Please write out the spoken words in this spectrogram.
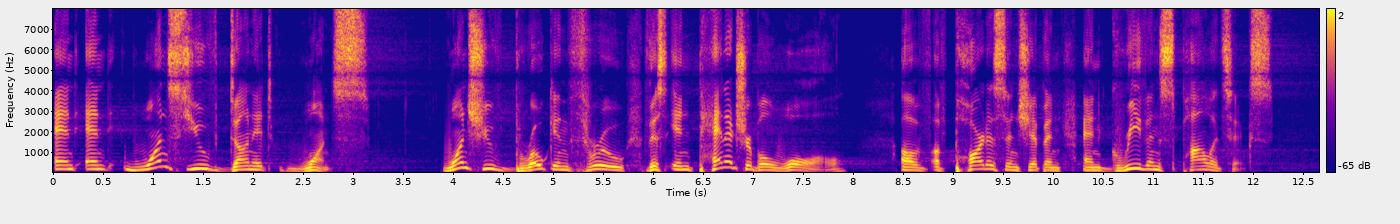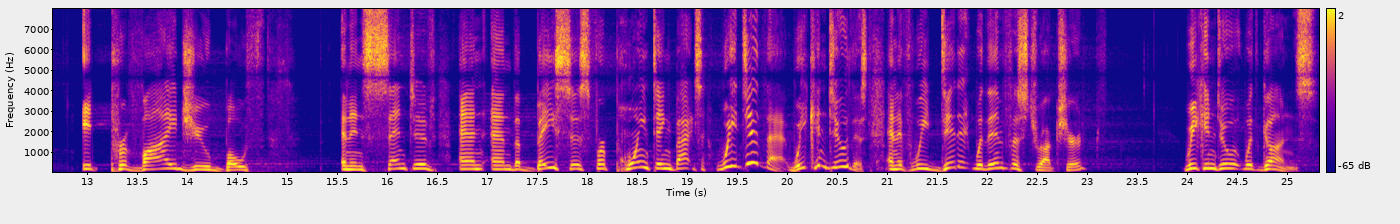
And, and once you've done it once, once you've broken through this impenetrable wall of, of partisanship and, and grievance politics, it provides you both an incentive and, and the basis for pointing back. We did that. We can do this. And if we did it with infrastructure, we can do it with guns.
